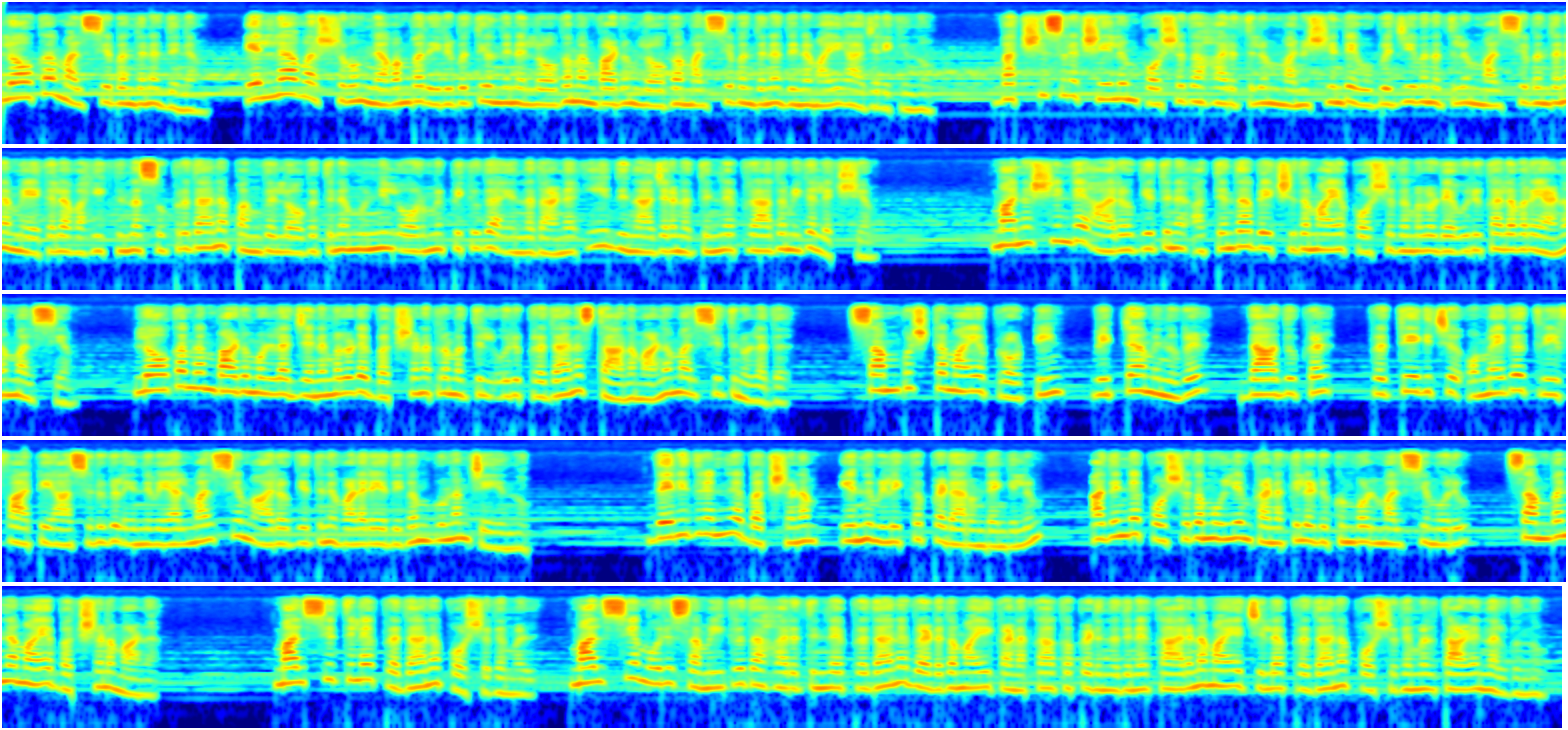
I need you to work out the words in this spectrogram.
ലോക മത്സ്യബന്ധന ദിനം. എല്ലാ വർഷവും നവംബർ ഇരുപത്തിയൊന്നിന് ലോകമെമ്പാടും ലോക മത്സ്യബന്ധന ദിനമായി ആചരിക്കുന്നു. ഭക്ഷ്യസുരക്ഷയിലും പോഷകാഹാരത്തിലും മനുഷ്യന്റെ ഉപജീവനത്തിലും മത്സ്യബന്ധന മേഖല വഹിക്കുന്ന സുപ്രധാന പങ്ക് ലോകത്തിന് മുന്നിൽ ഓർമ്മിപ്പിക്കുക എന്നതാണ് ഈ ദിനാചരണത്തിന്റെ പ്രാഥമിക ലക്ഷ്യം. മനുഷ്യന്റെ ആരോഗ്യത്തിന് അത്യന്താപേക്ഷിതമായ പോഷകങ്ങളുടെ ഒരു കലവറയാണ് മത്സ്യം. ലോകമെമ്പാടുമുള്ള ജനങ്ങളുടെ ഭക്ഷണക്രമത്തിൽ ഒരു പ്രധാന സ്ഥാനമാണ് മത്സ്യത്തിനുള്ളത്. സമ്പുഷ്ടമായ പ്രോട്ടീൻ വിറ്റാമിനുകൾ ധാതുക്കൾ പ്രത്യേകിച്ച് ഒമേഗ ത്രീ ഫാറ്റി ആസിഡുകൾ എന്നിവയാൽ മത്സ്യം ആരോഗ്യത്തിന് വളരെയധികം ഗുണം ചെയ്യുന്നു. ദരിദ്രന്റെ ഭക്ഷണം എന്ന് വിളിക്കപ്പെടാറുണ്ടെങ്കിലും അതിന്റെ പോഷകമൂല്യം കണക്കിലെടുക്കുമ്പോൾ മത്സ്യം ഒരു സമ്പന്നമായ ഭക്ഷണമാണ്. മത്സ്യത്തിലെ പ്രധാന പോഷകങ്ങൾ. മത്സ്യം ഒരു സമീകൃതാഹാരത്തിന്റെ പ്രധാന ഘടകമായി കണക്കാക്കപ്പെടുന്നതിന് കാരണമായ ചില പ്രധാന പോഷകങ്ങൾ താഴെ നൽകുന്നു.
